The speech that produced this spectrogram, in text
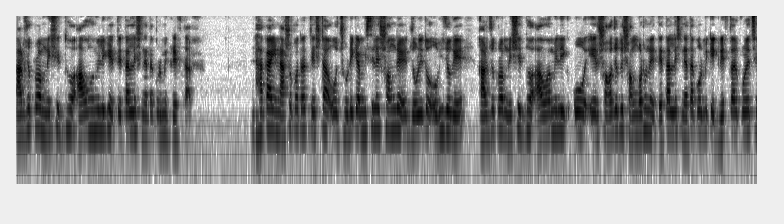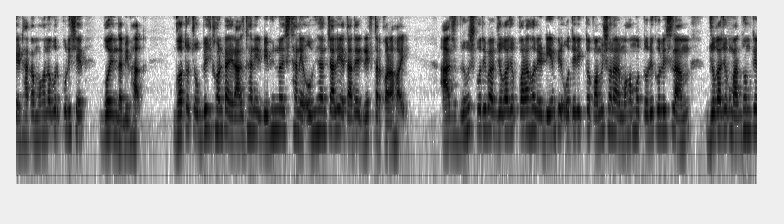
কার্যক্রম নিষিদ্ধ আওয়ামী লীগের তেতাল্লিশ নেতাকর্মী গ্রেফতার। ঢাকায় নাশকতার চেষ্টা ও ঝটিকা মিছিলের সঙ্গে জড়িত অভিযোগে কার্যক্রম নিষিদ্ধ আওয়ামী লীগ ও এর সহযোগী সংগঠনের তেতাল্লিশ নেতাকর্মীকে গ্রেফতার করেছে ঢাকা মহানগর পুলিশের গোয়েন্দা বিভাগ। গত চব্বিশ ঘন্টায় রাজধানীর বিভিন্ন স্থানে অভিযান চালিয়ে তাদের গ্রেফতার করা হয়। আজ বৃহস্পতিবার যোগাযোগ করা হলে ডিএমপির অতিরিক্ত কমিশনার মোহাম্মদ তরিকুল ইসলাম যোগাযোগ মাধ্যমকে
